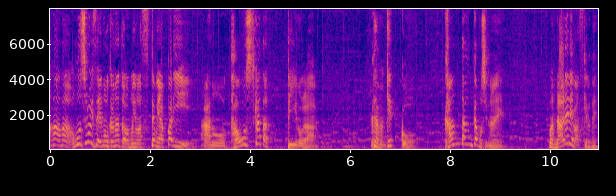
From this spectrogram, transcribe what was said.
あまあまあ、面白い性能かなとは思います。でもやっぱり、あの、倒し方っていうのが、多分結構、簡単かもしれない。まあ、慣れればですけどね。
